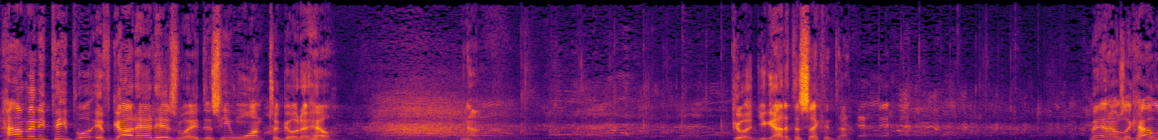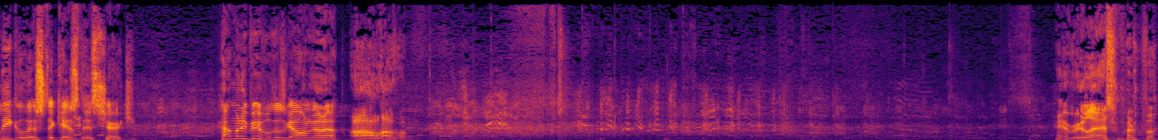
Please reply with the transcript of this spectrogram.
How many people, if God had his way, does he want to go to hell? No. Good, you got it the second time. Man, I was like, how legalistic is this church? How many people does God want to go to? All of them. Every last one of them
